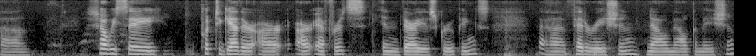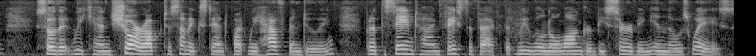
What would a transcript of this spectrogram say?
uh, shall we say, put together our, our efforts in various groupings, uh, federation, now amalgamation, so that we can shore up to some extent what we have been doing, but at the same time face the fact that we will no longer be serving in those ways.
